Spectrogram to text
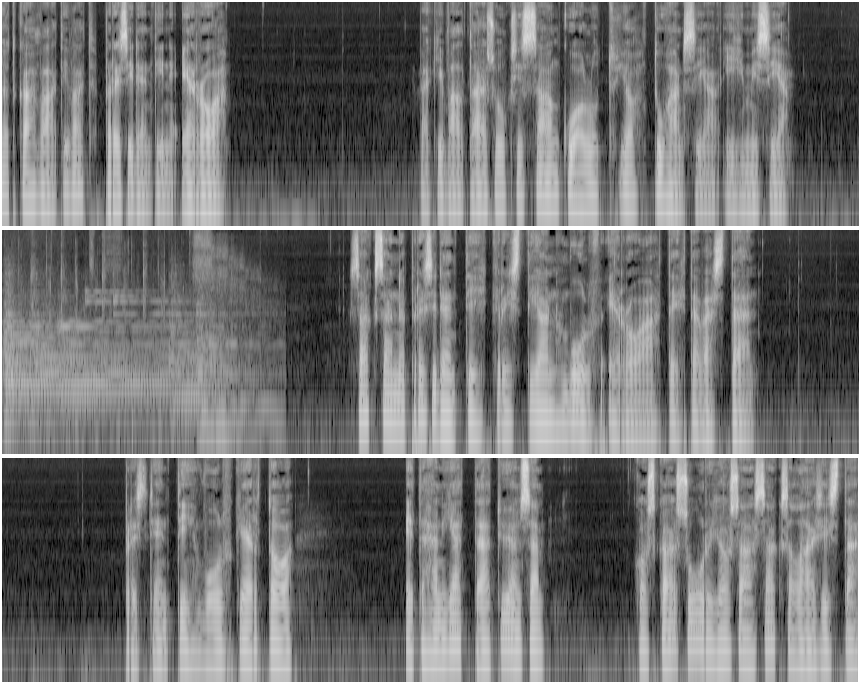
jotka vaativat presidentin eroa. Väkivaltaisuuksissa on kuollut jo tuhansia ihmisiä. Saksan presidentti Christian Wolf eroaa tehtävästään. Presidentti Wolf kertoo, että hän jättää työnsä – koska suuri osa saksalaisista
